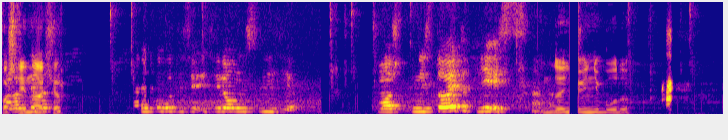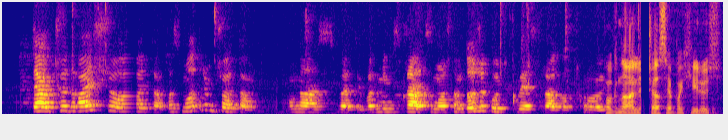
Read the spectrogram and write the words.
Пошли вот это нахер. Они в какой-то зеленой слизи. Может, не стоит их есть? Да не, не буду. Так, что, давай еще это, посмотрим, что там у нас в этой, в администрации. Может, там тоже какой-то квест сразу откроют? Погнали, сейчас я похилюсь.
